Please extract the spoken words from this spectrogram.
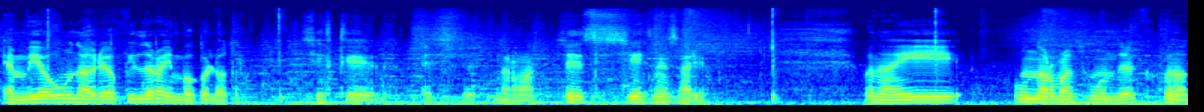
envío uno, agrego píldora e invoco el otro. Si es que es eh, normal, si es, si es necesario. Bueno, ahí un normal summon deck. Bueno,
